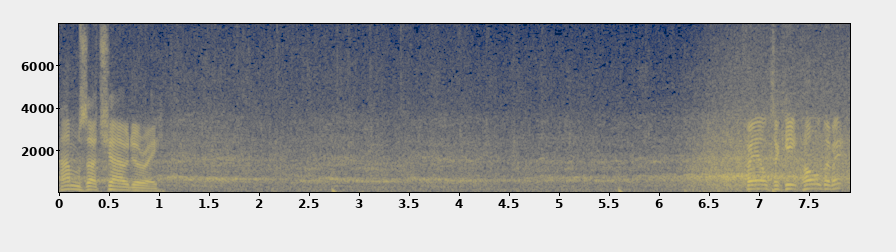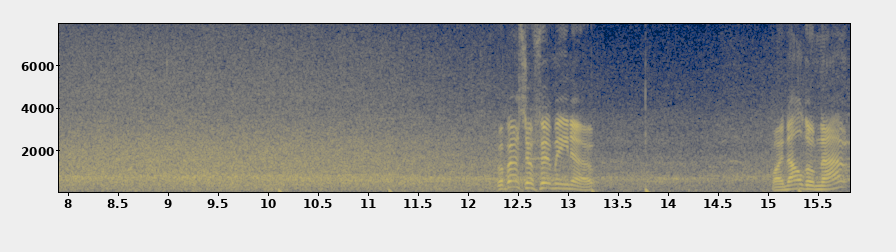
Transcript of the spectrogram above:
Hamza Choudhury. Failed to keep hold of it. Roberto Firmino. Wijnaldum now.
